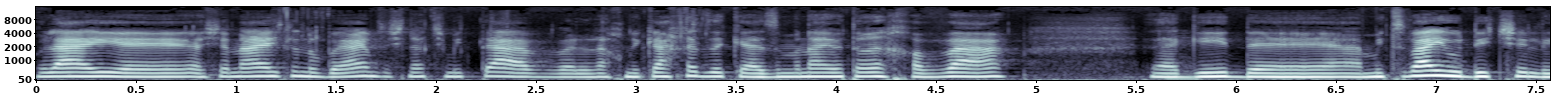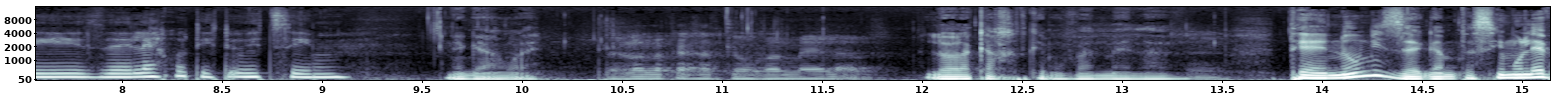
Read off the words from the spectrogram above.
אולי אה, השנה יש לנו בעיה עם זה שנת שמיטה, אבל אנחנו ניקח את זה כהזמנה יותר רחבה, להגיד, אה, המצווה היהודית שלי זה לכו תטעו עצים. לגמרי. ולא לקחת כמובן מאליו. לא לקחת כמובן מאליו. תהנו מזה, גם תשימו לב,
